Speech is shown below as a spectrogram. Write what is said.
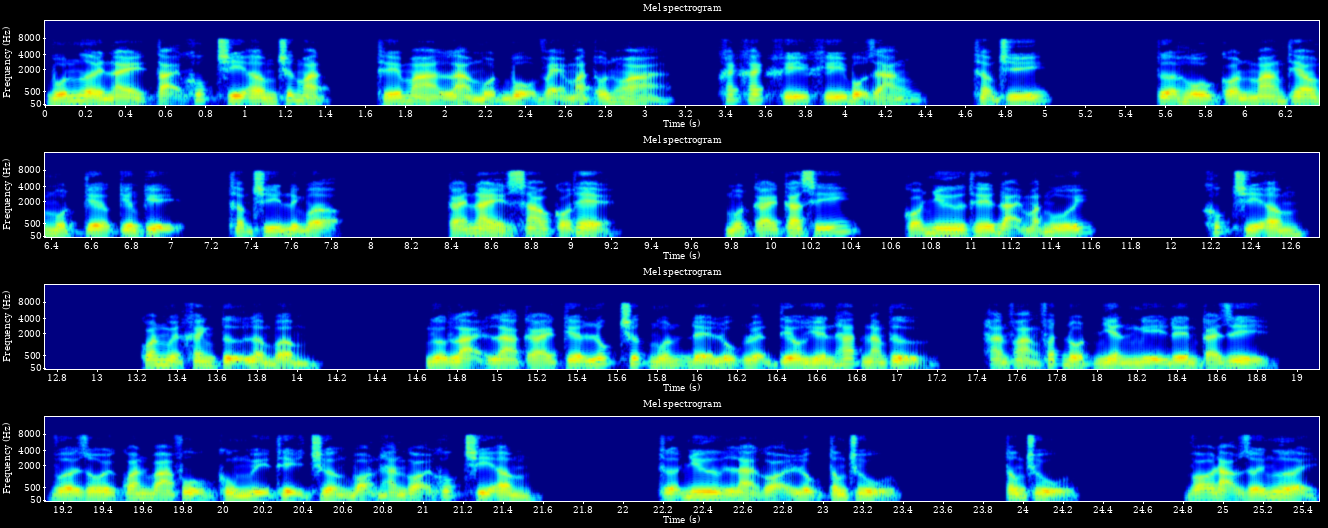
bốn người này tại khúc chi âm trước mặt, thế mà là một bộ vẻ mặt ôn hòa, khách khách khí khí bộ dáng, thậm chí, tựa hồ còn mang theo một tia kiên kỵ, thậm chí nịnh bợ. Cái này sao có thể? Một cái ca sĩ, có như thế đại mặt mũi. Khúc chi âm. Quan nguyệt khanh tự lẩm bẩm. Ngược lại là cái kia lúc trước muốn để lục luyện tiêu hiến hát nam tử, hắn phảng phất đột nhiên nghĩ đến cái gì vừa rồi quan bá phụ cùng ngụy thị trưởng bọn hắn gọi khúc chi âm. Tựa như là gọi lục tông chủ. Tông chủ. Võ đạo giới người.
